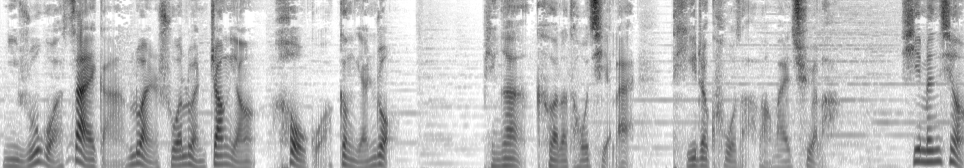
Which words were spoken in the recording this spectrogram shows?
你如果再敢乱说乱张扬。后果更严重。平安磕了头起来，提着裤子往外去了。西门庆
